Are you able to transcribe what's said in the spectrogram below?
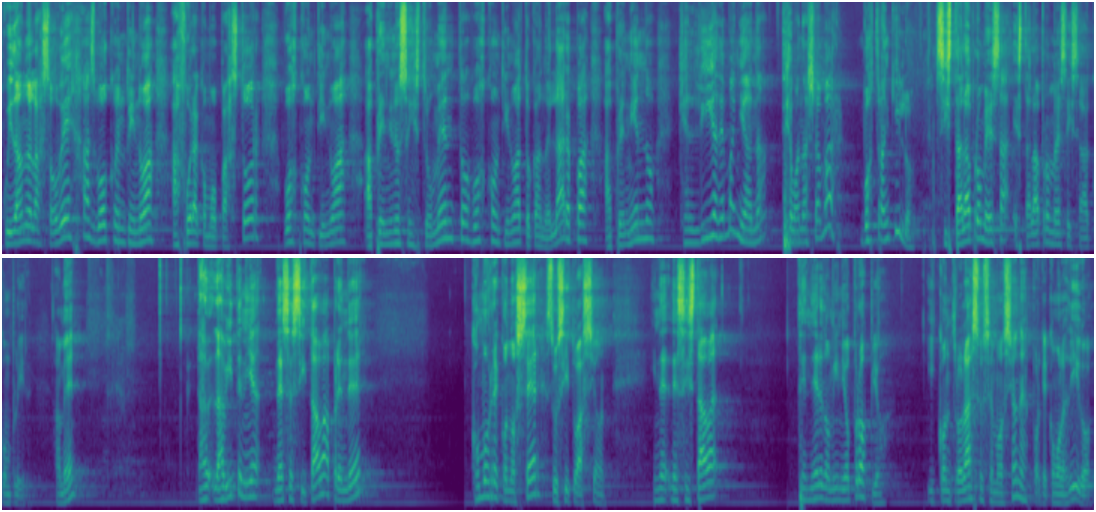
cuidando las ovejas, vos continúa afuera como pastor, vos continúa aprendiendo ese instrumento, vos continúa tocando el arpa, aprendiendo que el día de mañana te van a llamar. Vos tranquilo. Si está la promesa, está la promesa y se va a cumplir. Amén. David necesitaba aprender cómo reconocer su situación. Y necesitaba tener dominio propio y controlar sus emociones, porque como les digo,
